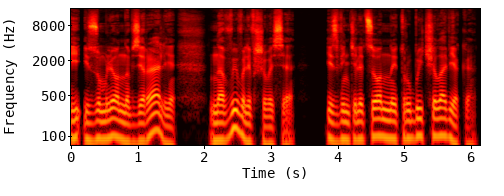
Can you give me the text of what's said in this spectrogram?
и изумленно взирали на вывалившегося из вентиляционной трубы человека.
